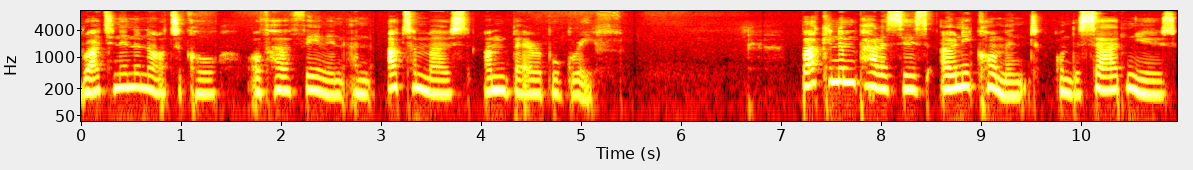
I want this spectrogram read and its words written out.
writing in an article of her feeling an uttermost unbearable grief. Buckingham Palace's only comment on the sad news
